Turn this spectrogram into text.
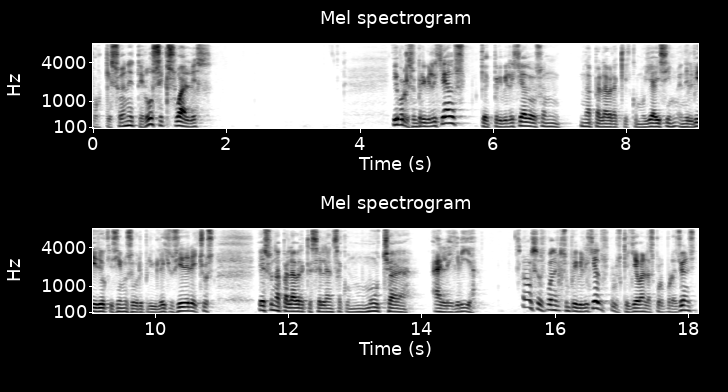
porque son heterosexuales y porque son privilegiados, que privilegiados son una palabra que como ya hicimos en el vídeo que hicimos sobre privilegios y derechos, es una palabra que se lanza con mucha alegría. No, se supone que son privilegiados, por los que llevan las corporaciones,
